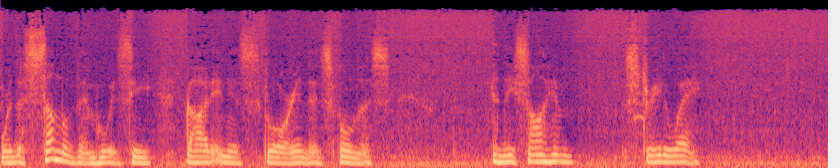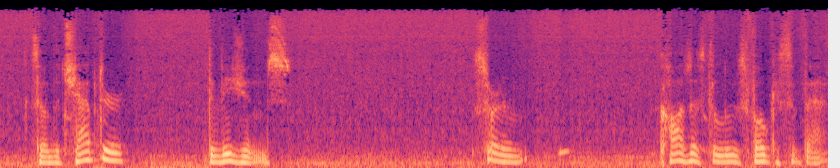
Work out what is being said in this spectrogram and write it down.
were the sum of them who would see God in his glory in his fullness. And they saw him straight away. So the chapter divisions sort of cause us to lose focus of that.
